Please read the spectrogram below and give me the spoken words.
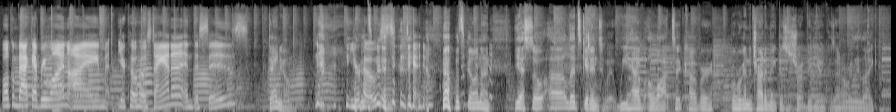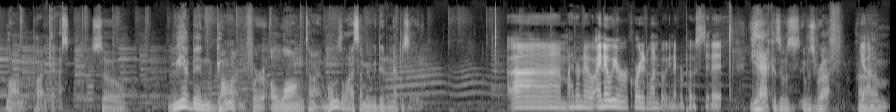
Welcome back, everyone. I'm your co host, Diana, and this is Daniel, your host, Daniel. what's going on? Yes, so uh, let's get into it. We have a lot to cover, but we're going to try to make this a short video because I don't really like long podcasts. So we have been gone for a long time. When was the last time we did an episode? Um, I don't know. I know we recorded one, but we never posted it. Yeah, because it was it was rough. Yeah. Um,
